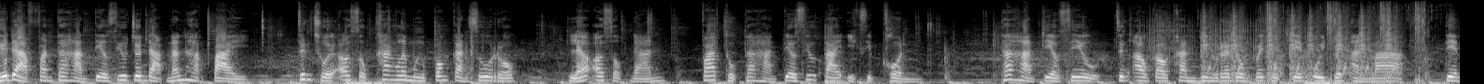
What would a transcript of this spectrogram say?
ถือดาบฟันทหารเตียวซิ่วจนดาบนั้นหักไป จึงฉวยเอาศพข้างละมือป้องกันสู้รบ แล้วเอาศพนั้นฟาดถูกทหารเตียวซิ่วตายอีกสิบคน ทหารเตียวซิ่วจึงเอาเกาทันยิงระดมไปถูกเตียนอุยเป็นอันมาก เตียน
